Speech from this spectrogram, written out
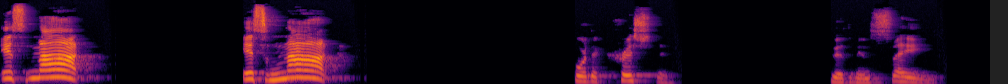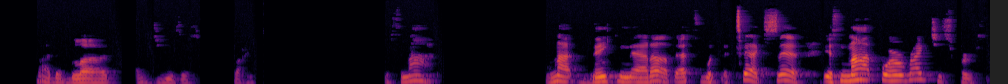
it's not, it's not for the Christian who has been saved by the blood of Jesus Christ. It's not. I'm not making that up. That's what the text says. It's not for a righteous person.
